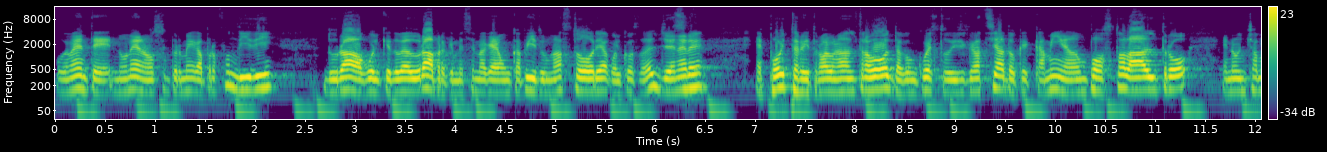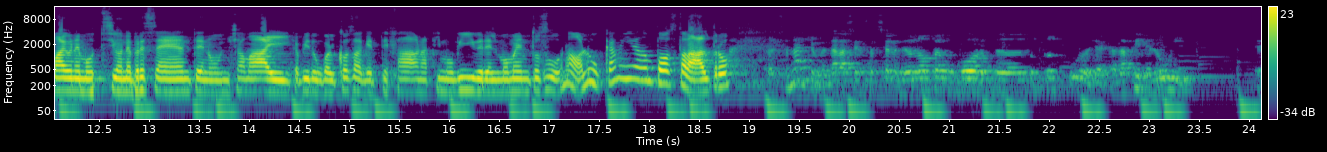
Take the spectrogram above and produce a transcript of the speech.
Ovviamente non erano super mega approfonditi. Durava quel che doveva durare perché mi sembra che era un capitolo, una storia, qualcosa del genere. E poi ti ritrovi un'altra volta con questo disgraziato che cammina da un posto all'altro e non c'ha mai un'emozione presente, non c'ha mai, capito, un qualcosa che ti fa un attimo vivere il momento suo. No, lui cammina da un posto all'altro. Il personaggio mi dà la sensazione di un open world tutto scuro, cioè alla fine lui è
